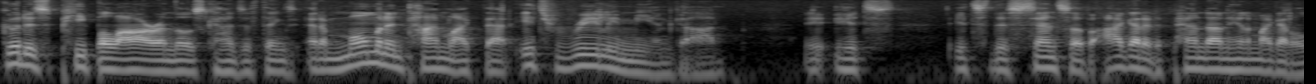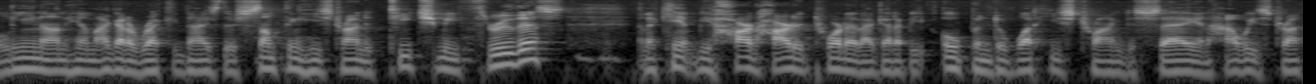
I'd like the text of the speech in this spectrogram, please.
good as people are and those kinds of things, at a moment in time like that, it's really me and God. It, it's, it's this sense of I got to depend on Him, I got to lean on Him, I got to recognize there's something He's trying to teach me through this, mm-hmm. and I can't be hard hearted toward it. I got to be open to what He's trying to say and how He's trying.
